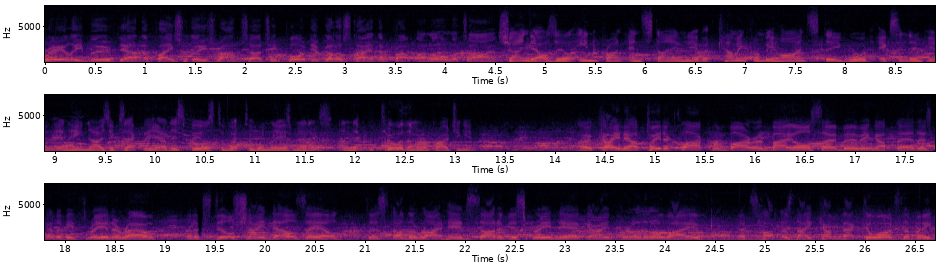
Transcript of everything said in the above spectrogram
really move down the face of these runs. So it's important you've got to stay in the front one all the time. Shane Dalziel in front and staying there, but coming from behind, Steve Wood, ex-Olympian, and he knows exactly how this feels to, to win these medals. And that two of them are approaching him. Okay, now Peter Clark from Byron Bay also moving up there. There's going to be three in a row, but it's still Shane Dalziel just on the right-hand side of your screen there, going for a little wave. It's hot as they come back towards the beach.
